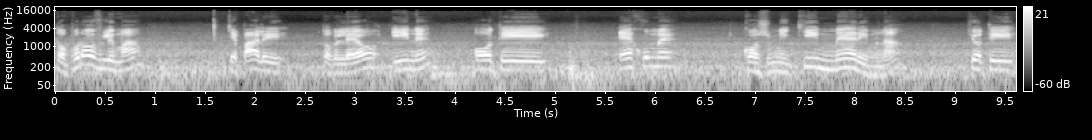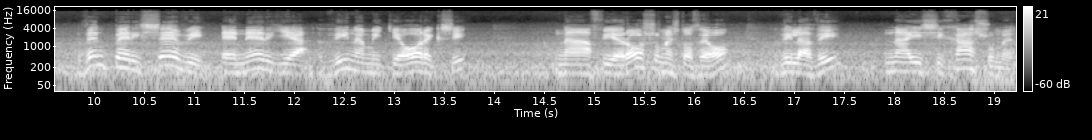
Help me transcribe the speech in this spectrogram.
Το πρόβλημα, και πάλι το λέω, είναι ότι έχουμε κοσμική μέρημνα και ότι δεν περισσεύει ενέργεια, δύναμη και όρεξη να αφιερώσουμε στο Θεό, δηλαδή να ησυχάσουμε.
